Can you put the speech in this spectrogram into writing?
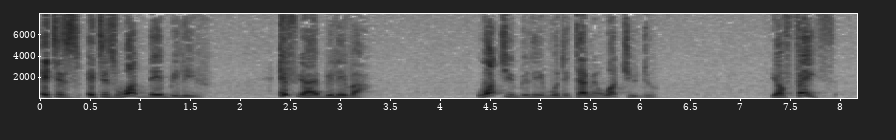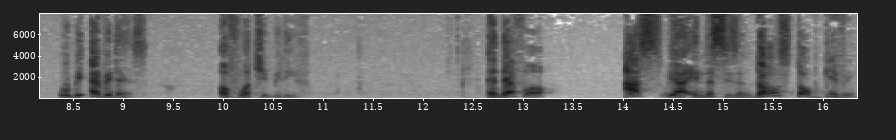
it is, it is what they believe. If you are a believer, what you believe will determine what you do. Your faith will be evidence of what you believe. And therefore, as we are in this season, don't stop giving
